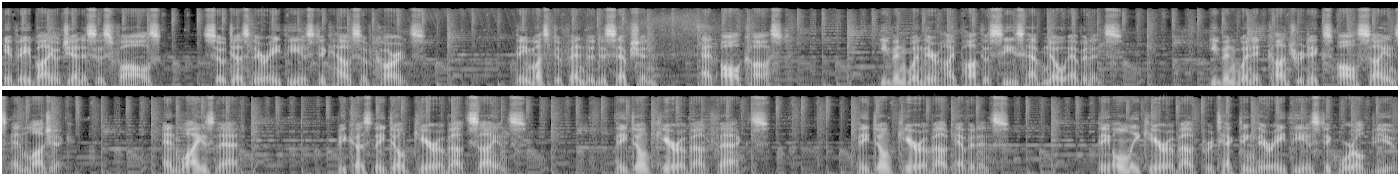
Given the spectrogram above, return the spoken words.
If abiogenesis falls, so does their atheistic house of cards. They must defend the deception, at all cost. Even when their hypotheses have no evidence. Even when it contradicts all science and logic. And why is that? Because they don't care about science. They don't care about facts. They don't care about evidence they only care about protecting their atheistic worldview.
